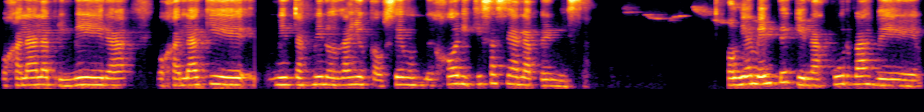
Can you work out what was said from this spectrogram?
ojalá la primera, ojalá que mientras menos daño causemos mejor y que esa sea la premisa. Obviamente que las curvas de,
